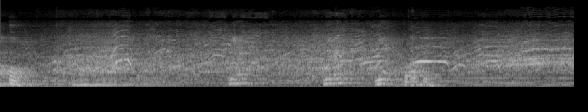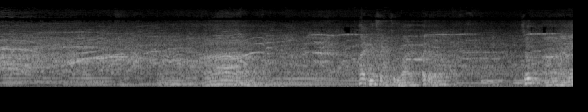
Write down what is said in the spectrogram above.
Oppo มีไหมมีไหม มีผมเอาคุณอ่าให้คุณเสียงถือไว้เอ้ยเดี๋ยวเดี๋ยวชึบอ่าอย่างนี้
